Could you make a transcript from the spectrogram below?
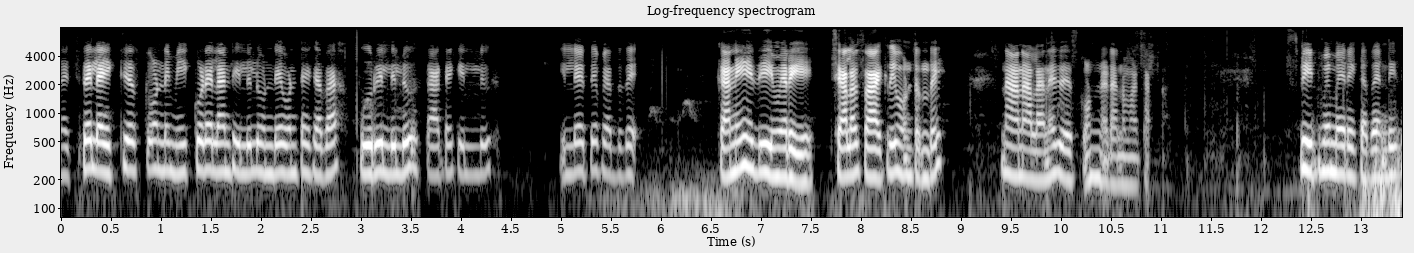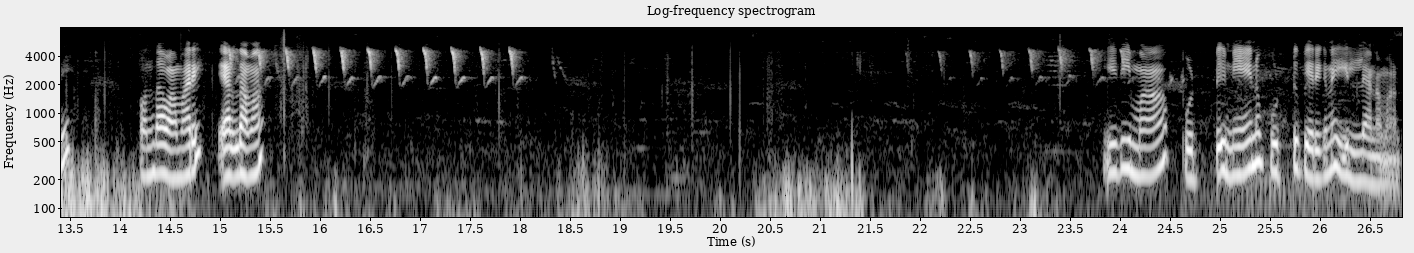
నచ్చితే లైక్ చేసుకోండి. మీకు కూడా ఇలాంటి ఇల్లులు ఉండే ఉంటాయి కదా. పూరిల్లులు తాటకి ఇల్లు ఇల్లు అయితే పెద్దదే. కానీ ఇది మరి చాలా సాకరీ ఉంటుంది. నాన్న అలానే చేసుకుంటున్నాడు అనమాట స్వీట్ మెమరీ కదండి ఇది. ఉందామా మరి? వెళ్దామా? ఇది మా పుట్టు నేను పుట్టు పెరిగిన ఇల్లు అనమాట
